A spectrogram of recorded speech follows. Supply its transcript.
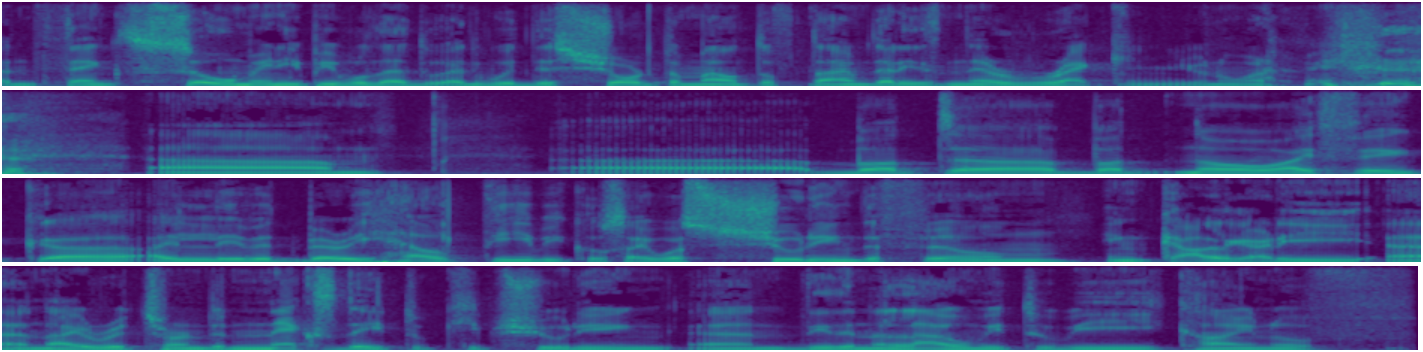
and thank so many people that, and with this short amount of time, that is nerve wracking. You know what I mean? um, uh, but uh, but no, I think uh, I leave it very healthy because I was shooting the film in Calgary and I returned the next day to keep shooting and didn't allow me to be kind of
